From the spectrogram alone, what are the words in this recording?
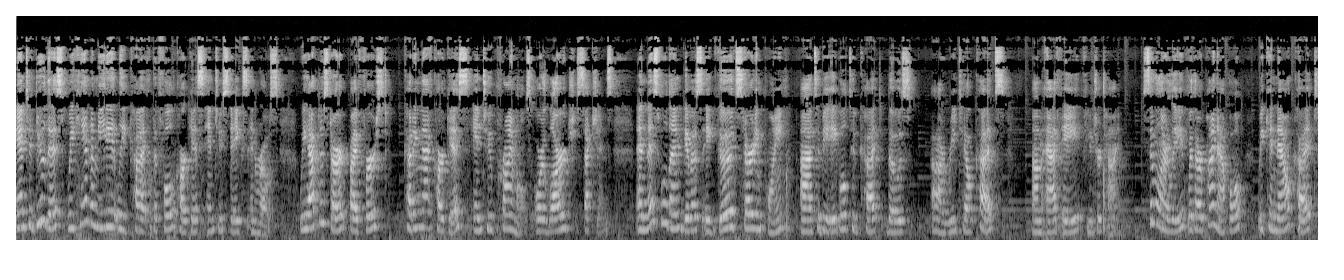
And to do this, we can't immediately cut the full carcass into steaks and roasts. We have to start by first cutting that carcass into primals or large sections. And this will then give us a good starting point uh, to be able to cut those uh, retail cuts um, at a future time. Similarly, with our pineapple, we can now cut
